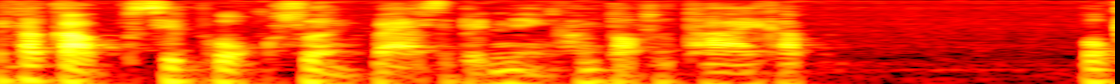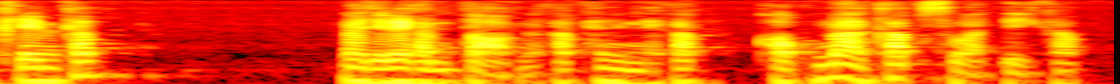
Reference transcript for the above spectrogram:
x เท่ากับสิบหกส่วนแปดสิบเอ็ดเองคำตอบสุดท้ายครับ โอเคไหมครับ น่าจะได้คำตอบนะครับแค่นี้นะครับ ขอบคุณมากครับ สวัสดีครับ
